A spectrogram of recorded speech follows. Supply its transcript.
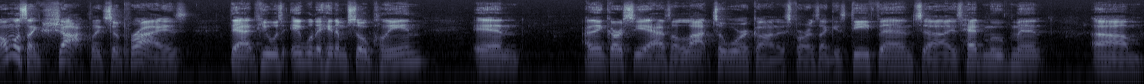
almost like shocked, like surprised that he was able to hit him so clean. And I think Garcia has a lot to work on as far as like his defense, uh, his head movement. Um,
